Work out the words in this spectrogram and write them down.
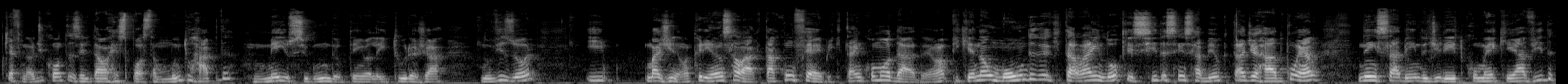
porque afinal de contas ele dá uma resposta muito rápida, meio segundo eu tenho a leitura já no visor, e imagina, uma criança lá que está com febre, que está incomodada, é uma pequena almôndega que está lá enlouquecida sem saber o que está de errado com ela, nem sabe ainda direito como é que é a vida.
